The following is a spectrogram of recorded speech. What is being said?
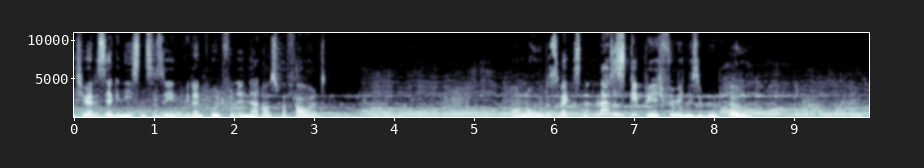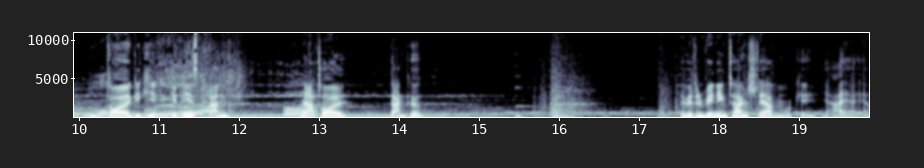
ich werde es sehr genießen zu sehen, wie dein Kult von innen heraus verfault. Oh no, das wächst. Na, das ist Gippy. Ich fühle mich nicht so gut. Oh. Toll, Gippy ist krank. Na toll. Danke. Er wird in wenigen Tagen sterben. Okay. Ja, ja, ja.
